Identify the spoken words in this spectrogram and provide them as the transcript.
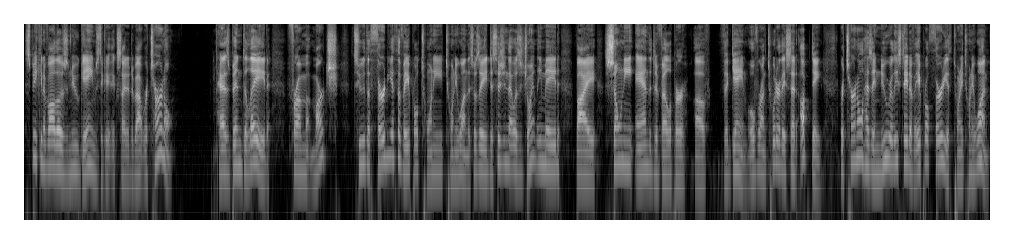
Speaking of all those new games to get excited about, Returnal has been delayed from March to the 30th of April 2021. This was a decision that was jointly made by Sony and the developer of the game. Over on Twitter, they said, Update Returnal has a new release date of April 30th, 2021.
